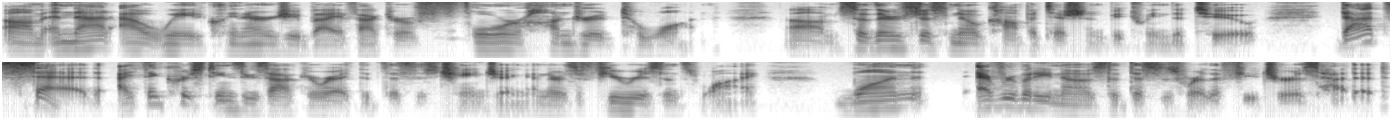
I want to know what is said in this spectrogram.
Um, and that outweighed clean energy by a factor of 400 to 1. Um, so there's just no competition between the two. That said, I think Christine's exactly right that this is changing, and there's a few reasons why. One, everybody knows that this is where the future is headed.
